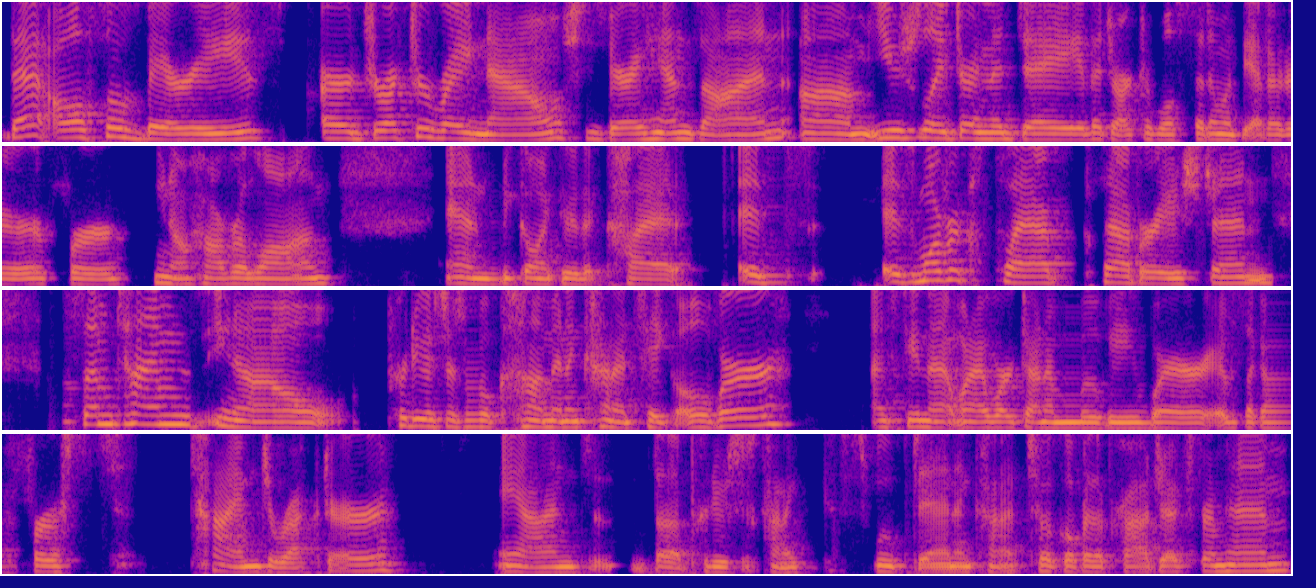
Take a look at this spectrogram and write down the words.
That also varies. Our director right now, she's very hands-on. Um, usually during the day, the director will sit in with the editor for you know however long, and be going through the cut. It's it's more of a collab- collaboration. Sometimes you know producers will come in and kind of take over I've seen that when I worked on a movie where it was like a first time director and the producers kind of swooped in and kind of took over the project from him.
